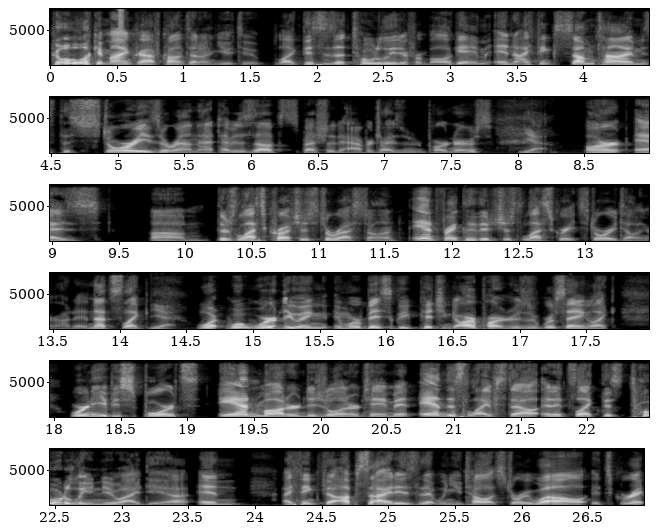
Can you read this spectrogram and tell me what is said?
go look at Minecraft content on YouTube. Like this is a totally different ballgame. And I think sometimes the stories around that type of stuff, especially to advertisers and partners, Yeah. aren't as um, there's less crutches to rest on, and frankly, there's just less great storytelling around it. And that's like Yeah. what what we're doing, and we're basically pitching to our partners is we're saying like we're gonna give you sports and modern digital entertainment and this lifestyle, and it's like this totally new idea. And I think the upside is that when you tell that story well, it's great.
